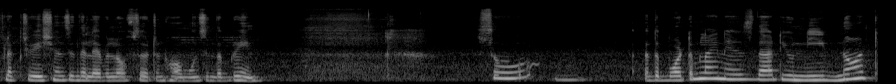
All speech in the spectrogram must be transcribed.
fluctuations in the level of certain hormones in the brain. So, the bottom line is that you need not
